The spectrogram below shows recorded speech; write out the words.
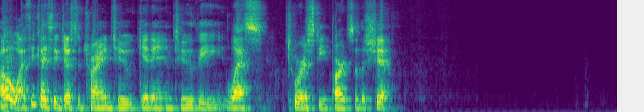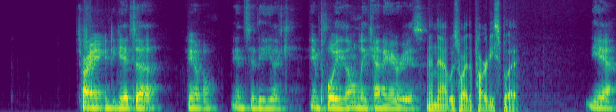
Oh, I think I suggested trying to get into the less touristy parts of the ship. Trying to get, uh, you know, into the like employees only kind of areas. And that was why the party split. Yeah.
